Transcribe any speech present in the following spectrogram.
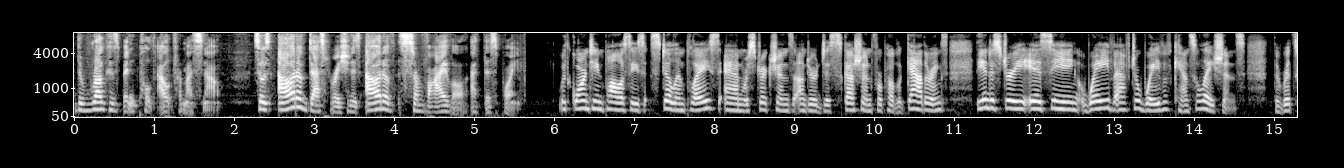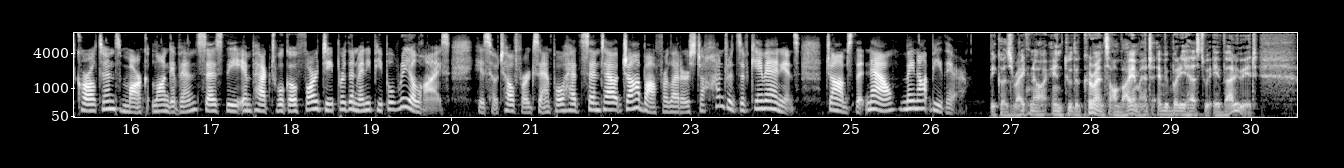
The rug has been pulled out from us now. So it's out of desperation, it's out of survival at this point. With quarantine policies still in place and restrictions under discussion for public gatherings, the industry is seeing wave after wave of cancellations. The Ritz Carlton's Mark Langevin says the impact will go far deeper than many people realize. His hotel, for example, had sent out job offer letters to hundreds of Caymanians, jobs that now may not be there because right now into the current environment everybody has to evaluate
